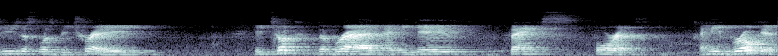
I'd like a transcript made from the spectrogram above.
Jesus was betrayed, he took the bread and he gave thanks for it. And he broke it,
